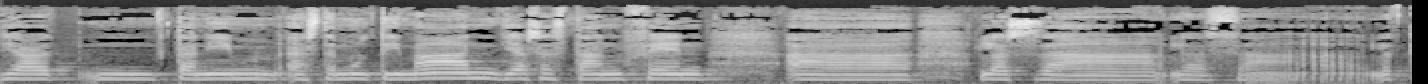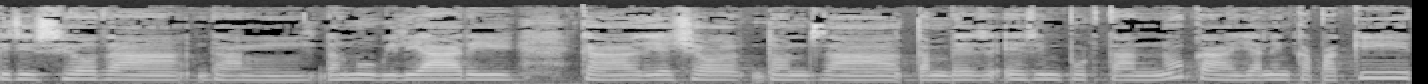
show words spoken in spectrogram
ja mm, tenim, estem ultimant, ja s'estan fent eh, les, eh, les, eh, l'adquisició de, del, del mobiliari, que i això doncs, eh, també és, és important no? que ja anem cap aquí,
